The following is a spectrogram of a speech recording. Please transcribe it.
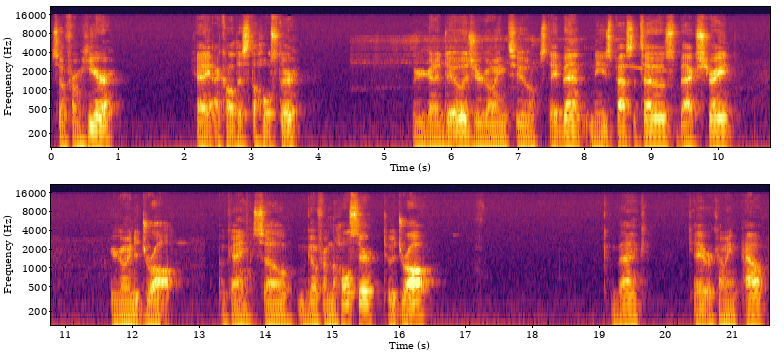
So from here, okay, I call this the holster. What you're gonna do is you're going to stay bent, knees past the toes, back straight. You're going to draw. Okay, so we go from the holster to a draw. Come back. Okay, we're coming out.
